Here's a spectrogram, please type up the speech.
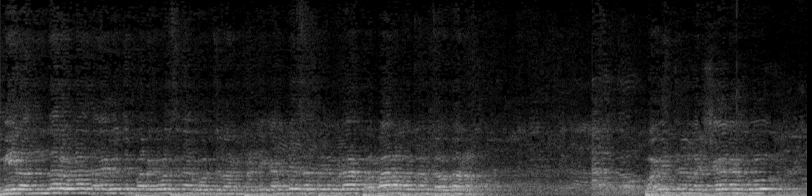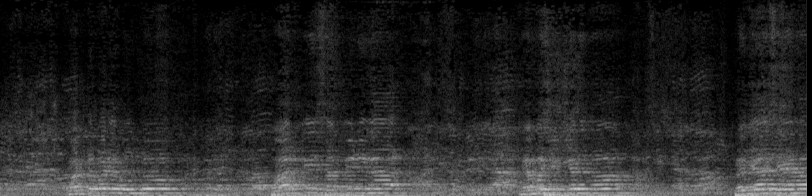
మీరందరూ కూడా దయచేసి పలకవలసిన కోరుతున్నాను. ప్రతి కమిటీ సభ్యులు కూడా ప్రమాణ పత్రం చదువుతాను. పవిత్ర లక్ష్యాలకు కట్టుబడి ఉంటూ పార్టీ సభ్యునిగా క్రమశిక్షణతో ప్రజాసేవా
